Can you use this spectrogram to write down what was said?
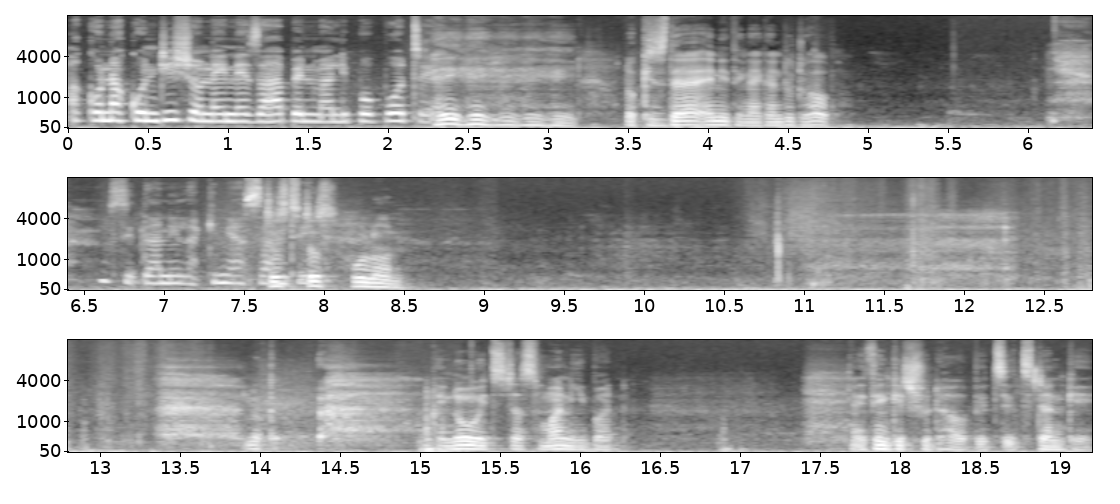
Ako na condition na inaweza happen mahali popote. Hey, hey, hey, hey, hey. Look, is there anything I can do to help? Sidhani, lakini asante. Just, just hold on. Look, I know it's just money, but I think it should help. It's, it's 10k.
